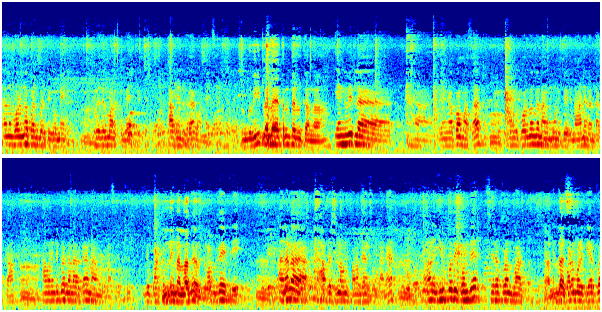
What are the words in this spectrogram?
அதை நம்ம ஒழுங்காக பயன்படுத்திக்கோமே. பிரயோஜனமாக இருக்குமே. அப்படின்றதுக்காக வந்தேன். உங்க வீட்ல எல்லாம் எத்தனை பேர் இருக்காங்க? எங்கள் வீட்டில் எங்கள் அப்பா அம்மா சார். அவங்க பிறந்தவங்க நாங்கள் மூணு பேர். நானும் ரெண்டு அக்கா அவங்க ரெண்டு பேர் நல்லா இருக்காங்க நான் மட்டும் தான் இருக்கு இது பர்த் நீங்க நல்லா. பிறந்ததே இப்படி. அதனால ஆப்ரேஷன் ஒன்றும் பண்ண முடியாதுன்னு சொல்லிட்டாங்க. அதனால இருப்பதை கொண்டு சிறப்புடன் வாழ். அந்த பழமொழிக்கு ஏற்ப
